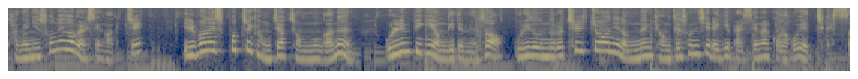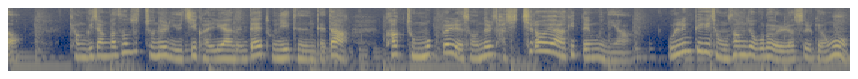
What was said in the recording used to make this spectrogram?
당연히 손해가 발생하겠지? 일본의 스포츠 경제학 전문가는 올림픽이 연기되면서 우리 돈으로 7조 원이 넘는 경제 손실액이 발생할 거라고 예측했어. 경기장과 선수촌을 유지 관리하는데 돈이 드는 데다 각 종목별 예선을 다시 치러야 하기 때문이야. 올림픽이 정상적으로 열렸을 경우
